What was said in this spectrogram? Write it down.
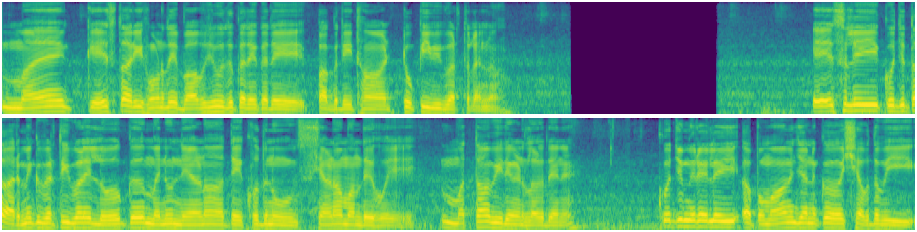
ਮੈਂ ਕੇਸਧਾਰੀ ਹੋਣ ਦੇ ਬਾਵਜੂਦ ਕਦੇ-ਕਦੇ ਪੱਗ ਦੀ ਥਾਂ ਟੋਪੀ ਵੀ ਵਰਤ ਲੈਂਦਾ ਇਸ ਲਈ ਕੁਝ ਧਾਰਮਿਕ ਵਿਰਤੀ ਵਾਲੇ ਲੋਕ ਮੈਨੂੰ ਨਿਆਣਾ ਅਤੇ ਖੁਦ ਨੂੰ ਸਿਆਣਾ ਮੰਨਦੇ ਹੋਏ ਮੱਤਾਂ ਵੀ ਦੇਣ ਲੱਗਦੇ ਨੇ। ਕੁਝ ਮੇਰੇ ਲਈ ਅਪਮਾਨਜਨਕ ਸ਼ਬਦ ਵੀ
